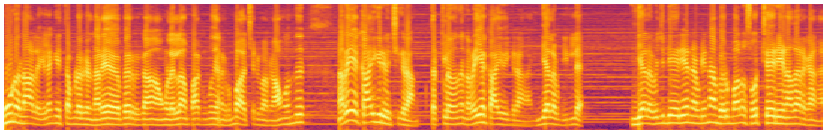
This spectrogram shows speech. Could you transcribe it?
மூணு நாள் இலங்கை தமிழர்கள் நிறைய பேர் இருக்காங்க. அவங்களெல்லாம் பார்க்கும்போது எனக்கு ரொம்ப ஆச்சரியமா இருக்கும் அவங்க வந்து நிறைய காய்கறி வச்சுக்கிறாங்க. தட்டில் வந்து நிறைய காய் வைக்கிறாங்க. இந்தியாவில் அப்படி இல்லை. இந்தியாவில் வெஜிடேரியன் அப்படின்னா பெரும்பாலும் சோற்றேரியனாக தான் இருக்காங்க.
